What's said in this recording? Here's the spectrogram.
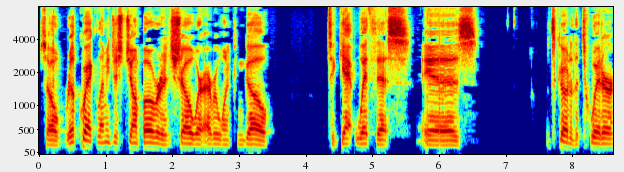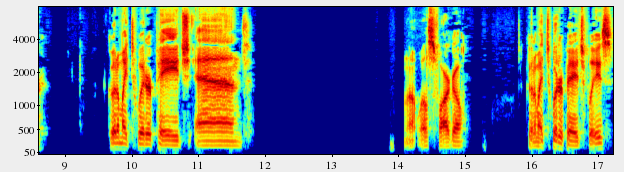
So real quick, let me just jump over and show where everyone can go to get with this is let's go to the Twitter, go to my Twitter page and not Wells Fargo. Go to my Twitter page, please.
